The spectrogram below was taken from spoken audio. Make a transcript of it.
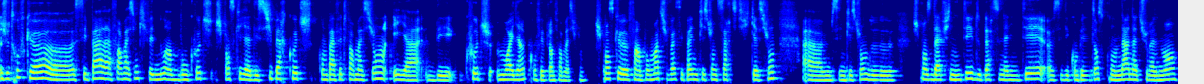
je trouve que ce c'est pas la formation qui fait de nous un bon coach. Je pense qu'il y a des super coachs qui n'ont pas fait de formation et il y a des coachs moyens qui ont fait plein de formations. Je pense que, pour moi, tu vois, c'est pas une question de certification, c'est une question de, je pense, d'affinité, de personnalité. c'est des compétences qu'on a naturellement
